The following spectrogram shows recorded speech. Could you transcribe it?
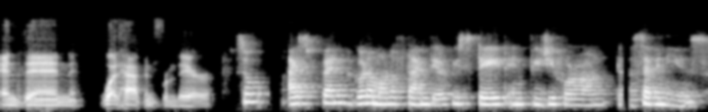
and then what happened from there? So I spent good amount of time there. We stayed in Fiji for around uh, seven years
